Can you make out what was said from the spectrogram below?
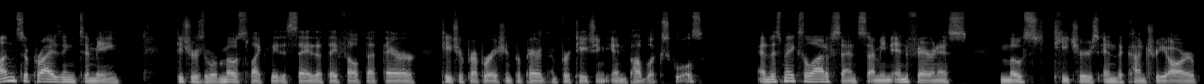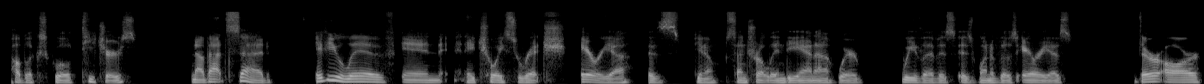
Unsurprising to me, teachers were most likely to say that they felt that their teacher preparation prepared them for teaching in public schools. And this makes a lot of sense. I mean, in fairness, most teachers in the country are public school teachers. Now, that said, if you live in, in a choice rich area, as you know, central Indiana, where we live, is, is one of those areas, there are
